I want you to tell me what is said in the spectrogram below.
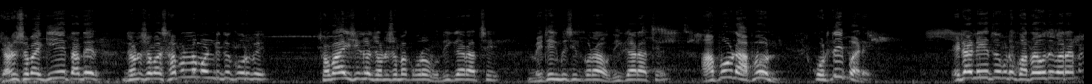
জনসভায় গিয়ে তাদের জনসভা সাফল্যমণ্ডিত করবে। সবাই সেখানে জনসভা করার অধিকার আছে, মিটিং মিছিল করার অধিকার আছে। আপন আপন করতেই পারে। এটা নিয়ে তো কোনো কথা হতে পারে না।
